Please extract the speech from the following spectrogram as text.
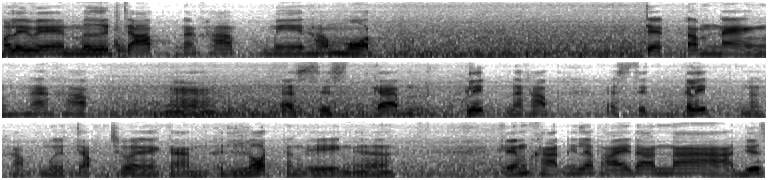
บริเวณมือจับนะครับ มีทั้งหมด 7ตำแหน่งนะครับอ่า assist grip grip นะครับ assist grip นะครับ มือจับช่วยในการขึ้นรถนั่นเองเออเข็มขัดนิรภัยด้านหน้ายึด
